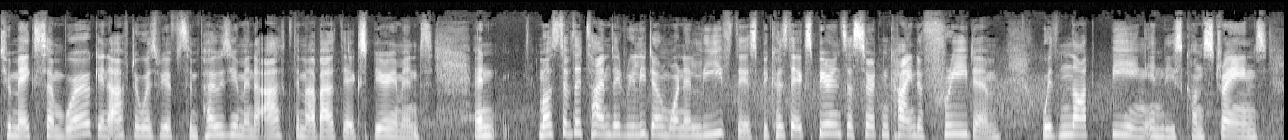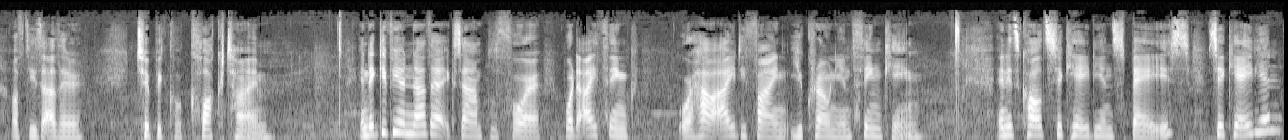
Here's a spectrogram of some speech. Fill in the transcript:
to make some work, and afterwards we have symposium and ask them about their experiments and most of the time they really don't want to leave this because they experience a certain kind of freedom with not being in these constraints of these other typical clock time. And I give you another example for what I think or how I define Uchronian thinking. And it's called circadian space. Circadian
